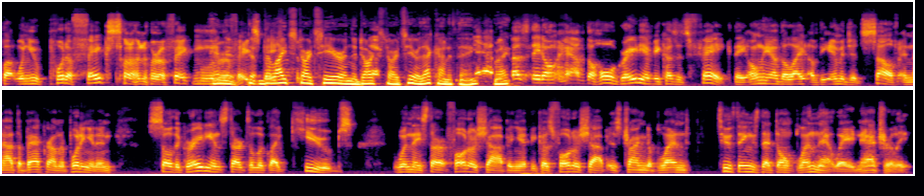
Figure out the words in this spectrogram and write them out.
but when you put a fake sun or a fake moon And or the, a fake the, the light starts here and the dark starts here, that kind of thing. yeah, right? because they don't have the whole gradient because it's fake. They only have the light of the image itself and not the background they're putting it in. So the gradients start to look like cubes when they start photoshopping it because Photoshop is trying to blend two things that don't blend that way naturally.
